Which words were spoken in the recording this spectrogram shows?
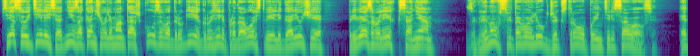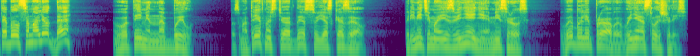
Все суетились, одни заканчивали монтаж кузова, другие грузили продовольствие или горючее, привязывали их к саням. Заглянув в световой люк, Джек Строу поинтересовался. «Это был самолет, да?» «Вот именно, был». Посмотрев на стюардессу, я сказал. «Примите мои извинения, мисс Росс. Вы были правы, вы не ослышались.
